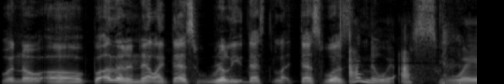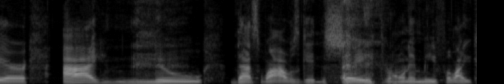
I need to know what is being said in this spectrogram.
But no, uh, but other than that, like that's really that's like that's what's I knew it. I swear, I knew that's why I was getting shade thrown at me for like,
